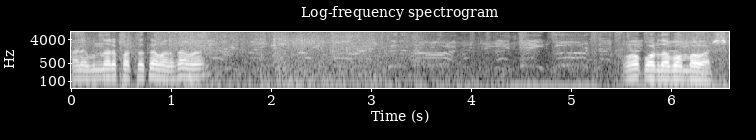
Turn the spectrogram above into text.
Hani bunları patlatamadık ama Hop orada bomba var.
